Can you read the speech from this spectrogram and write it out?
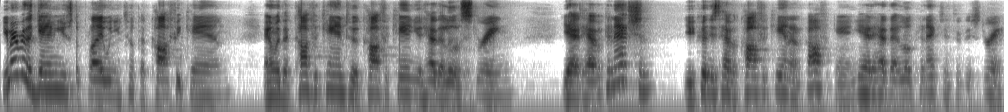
You remember the game you used to play when you took a coffee can? And with a coffee can to a coffee can, you'd have that little string. You had to have a connection. You couldn't just have a coffee can and a coffee can. You had to have that little connection through the string.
